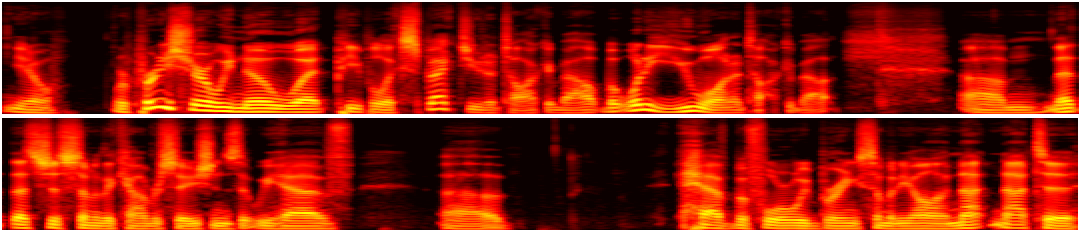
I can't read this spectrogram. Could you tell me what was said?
You know, we're pretty sure we know what people expect you to talk about, but what do you want to talk about? Um, that that's just some of the conversations that we have uh, have before we bring somebody on. Not not to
